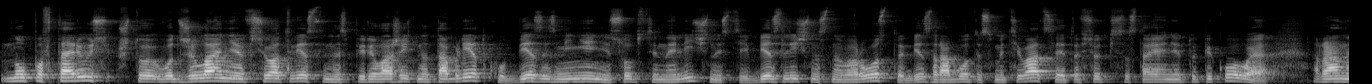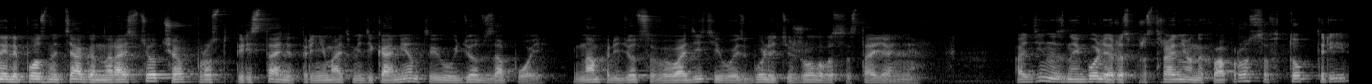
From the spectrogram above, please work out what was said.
Но повторюсь, что вот желание всю ответственность переложить на таблетку без изменений собственной личности, без личностного роста, без работы с мотивацией, это все-таки состояние тупиковое. Рано или поздно тяга нарастет, человек просто перестанет принимать медикаменты и уйдет в запой. И нам придется выводить его из более тяжелого состояния. Один из наиболее распространенных вопросов – топ-3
